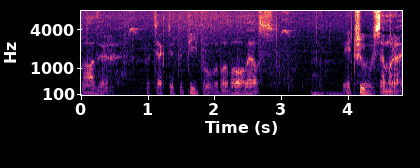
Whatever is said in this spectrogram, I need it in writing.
Father protected the people above all else. A true samurai.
